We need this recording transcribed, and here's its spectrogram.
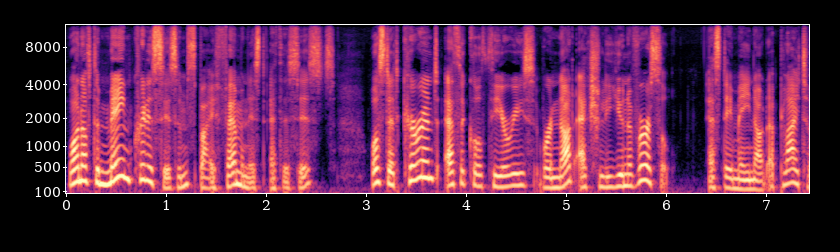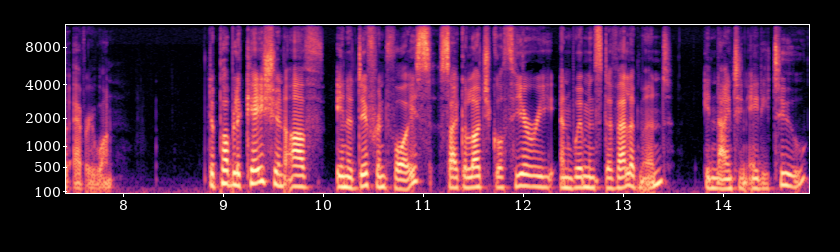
One of the main criticisms by feminist ethicists was that current ethical theories were not actually universal, as they may not apply to everyone. The publication of In a Different Voice Psychological Theory and Women's Development in 1982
